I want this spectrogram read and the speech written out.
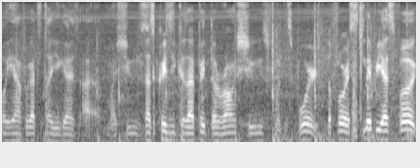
Oh yeah, I forgot to tell you guys I, my shoes. That's crazy because I picked the wrong shoes for the sport. The floor is slippy as fuck.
